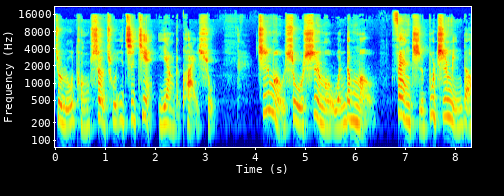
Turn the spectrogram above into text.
就如同射出一支箭一样的快速。知某数，是某文的“某”泛指不知名的，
